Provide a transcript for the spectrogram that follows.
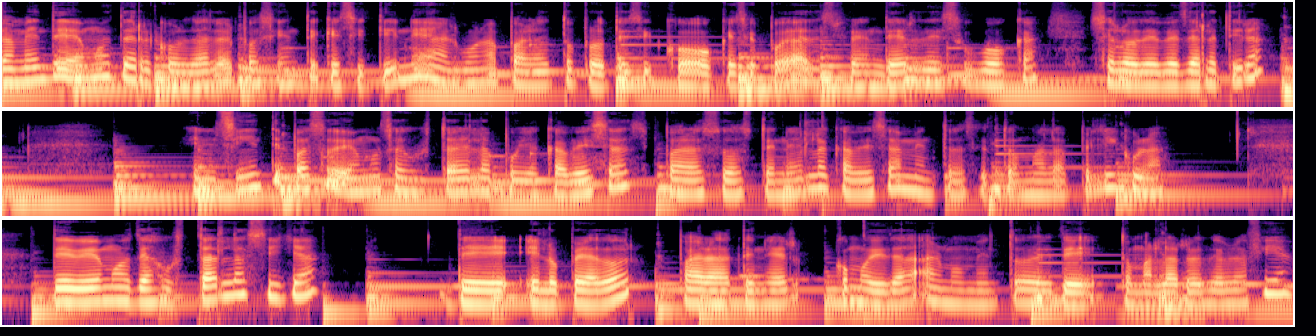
También debemos de recordarle al paciente que si tiene algún aparato protésico o que se pueda desprender de su boca, se lo debe de retirar. En el siguiente paso debemos ajustar el apoyacabezas para sostener la cabeza mientras se toma la película. Debemos de ajustar la silla del el operador para tener comodidad al momento de tomar la radiografía.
